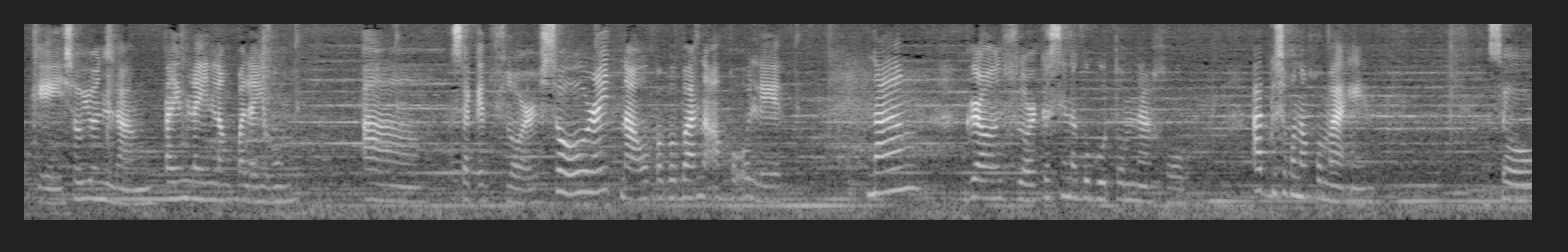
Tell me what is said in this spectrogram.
Okay, so yun lang. Timeline lang pala yung ah, second floor. So, right now, pababa na ako ulit ng ground floor kasi nagugutom na ako. At gusto ko nang kumain. So,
